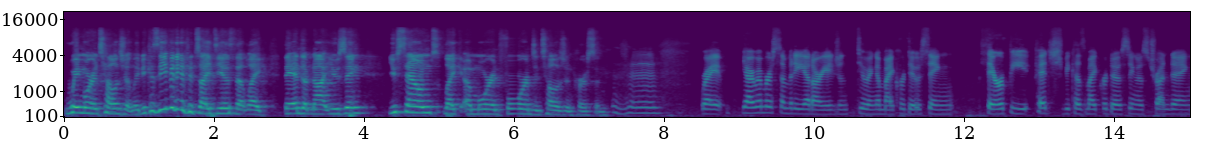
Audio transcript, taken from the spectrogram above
way more intelligently because even if it's ideas that like they end up not using, you sound like a more informed, intelligent person. Mm-hmm. Right. Yeah, I remember somebody at our agent doing a microdosing therapy pitch because microdosing was trending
